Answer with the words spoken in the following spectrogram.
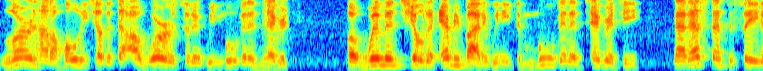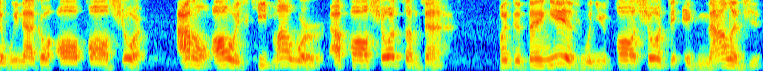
learn how to hold each other to our words so that we move in integrity. Yeah. But women, children, everybody, we need to move in integrity now, that's not to say that we not going to all fall short. I don't always keep my word. I fall short sometimes. But the thing is, when you fall short, to acknowledge it.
